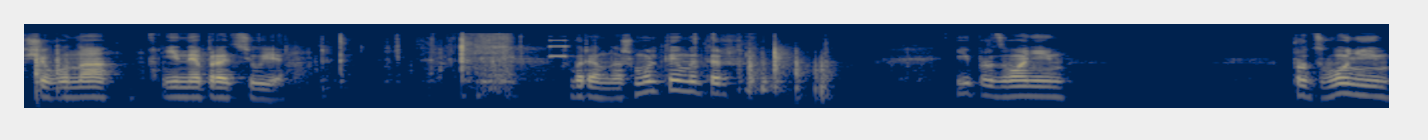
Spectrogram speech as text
що вона і не працює. Беремо наш мультиметр і продзвонюємо продзвонюємо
